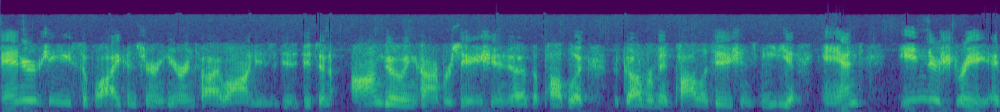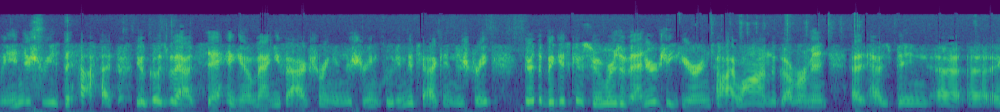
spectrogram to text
energy supply concern here in Taiwan is, is it's an ongoing conversation. Uh, the public, the government, politicians, media, and industry. I mean, industry is the, it goes without saying, you know, manufacturing industry, including the tech industry, they're the biggest consumers of energy here in Taiwan. The government has been uh, uh,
